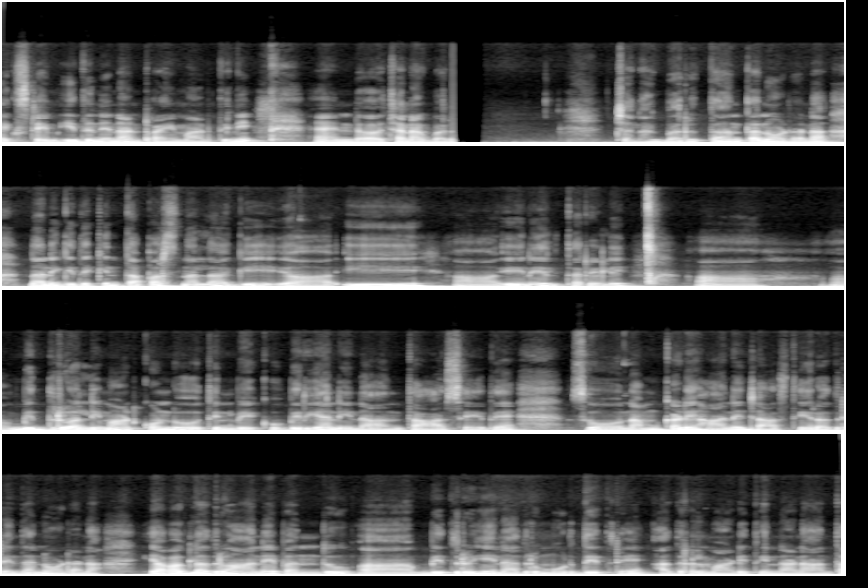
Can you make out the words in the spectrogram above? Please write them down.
ನೆಕ್ಸ್ಟ್ ಟೈಮ್ ಇದನ್ನೇ ನಾನು ಟ್ರೈ ಮಾಡ್ತೀನಿ ಆ್ಯಂಡ್ ಚೆನ್ನಾಗಿ ಬರುತ್ತೆ. ಚೆನ್ನಾಗಿ ಬರುತ್ತಾ ಅಂತ ನೋಡೋಣ. ನನಗೆ ಇದಕ್ಕಿಂತ ಪರ್ಸ್ನಲ್ಲಾಗಿ ಈ ಏನು ಹೇಳ್ತಾರೆ ಹೇಳಿ ಬಿದ್ರು ಅಲ್ಲಿ ಮಾಡಿಕೊಂಡು ತಿನ್ನಬೇಕು ಬಿರಿಯಾನಿನ ಅಂತ ಆಸೆ ಇದೆ. ಸೊ ನಮ್ಮ ಕಡೆ ಆನೆ ಜಾಸ್ತಿ ಇರೋದ್ರಿಂದ ನೋಡೋಣ. ಯಾವಾಗಲಾದರೂ ಆನೆ ಬಂದು ಬಿದ್ರು ಏನಾದರೂ ಮುರಿದಿದ್ರೆ ಅದರಲ್ಲಿ ಮಾಡಿ ತಿನ್ನೋಣ ಅಂತ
